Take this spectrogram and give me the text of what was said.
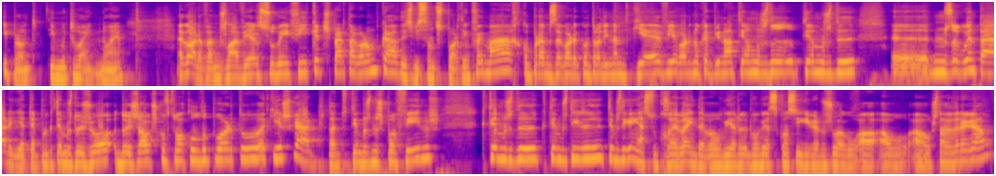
e pronto, e muito bem, não é? Agora vamos lá ver se o Benfica desperta agora um bocado. A exibição do Sporting foi má, recuperamos agora contra o Dinamo de Kiev e agora no campeonato temos de, temos de, uh, nos aguentar. E até porque temos dois, jo dois jogos com o Futebol Clube do Porto aqui a chegar. Portanto, temos nos pôr finos que temos de, que temos de, ir, temos de ganhar. Se tudo correr bem, ainda vou ver, vou ver se consigo ir ver o jogo ao, ao, ao Estádio Dragão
